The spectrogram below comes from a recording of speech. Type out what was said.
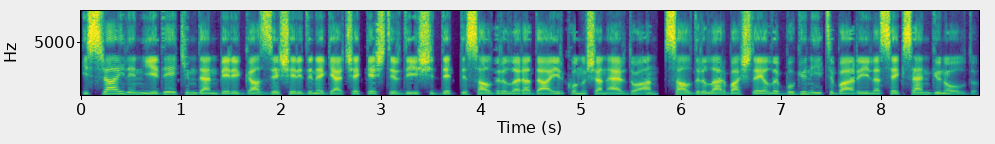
İsrail'in 7 Ekim'den beri Gazze şeridine gerçekleştirdiği şiddetli saldırılara dair konuşan Erdoğan, saldırılar başlayalı bugün itibarıyla 80 gün oldu.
